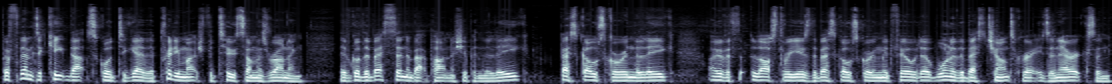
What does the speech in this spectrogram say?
but for them to keep that squad together pretty much for two summers running, they've got the best centre back partnership in the league, best goal scorer in the league over the last three years, the best goal scoring midfielder, one of the best chance creators in Eriksen.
